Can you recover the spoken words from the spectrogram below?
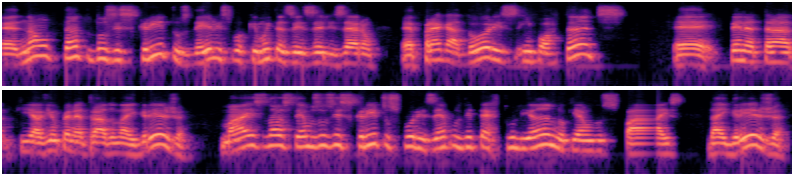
é, não tanto dos escritos deles, porque muitas vezes eles eram é, pregadores importantes é, penetrar, que haviam penetrado na igreja, mas nós temos os escritos, por exemplo, de Tertuliano, que é um dos pais da igreja,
